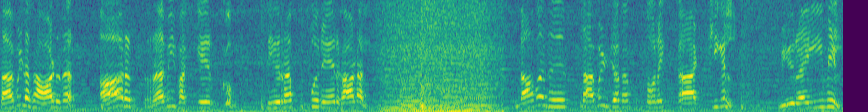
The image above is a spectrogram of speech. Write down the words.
தமிழக ஆளுநர் ஆர் என் ரவி பங்கேற்கும் சிறப்பு நேர்காணல். நமது தமிழ் ஜனம் தொலைக்காட்சியில் விரைவில்.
